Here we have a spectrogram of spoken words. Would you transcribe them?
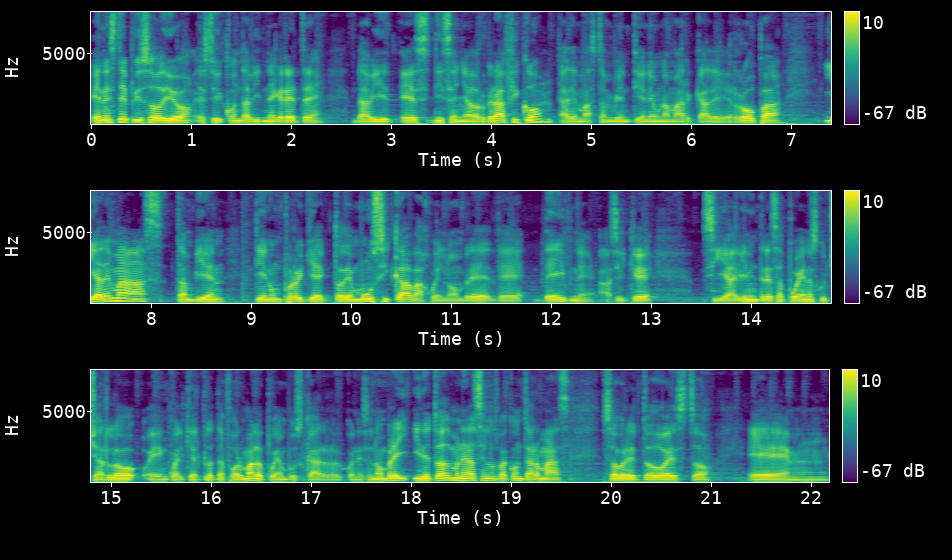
En este episodio estoy con David Negrete. David es diseñador gráfico, además también tiene una marca de ropa y además también tiene un proyecto de música bajo el nombre de Davene. Así que si a alguien interesa pueden escucharlo en cualquier plataforma, lo pueden buscar con ese nombre y de todas maneras él nos va a contar más sobre todo esto Em,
